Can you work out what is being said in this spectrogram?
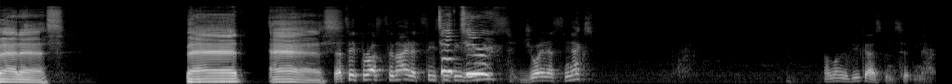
Badass. Badass. That's it for us tonight at Top CCB tier. News. Join us next. How long have you guys been sitting there?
